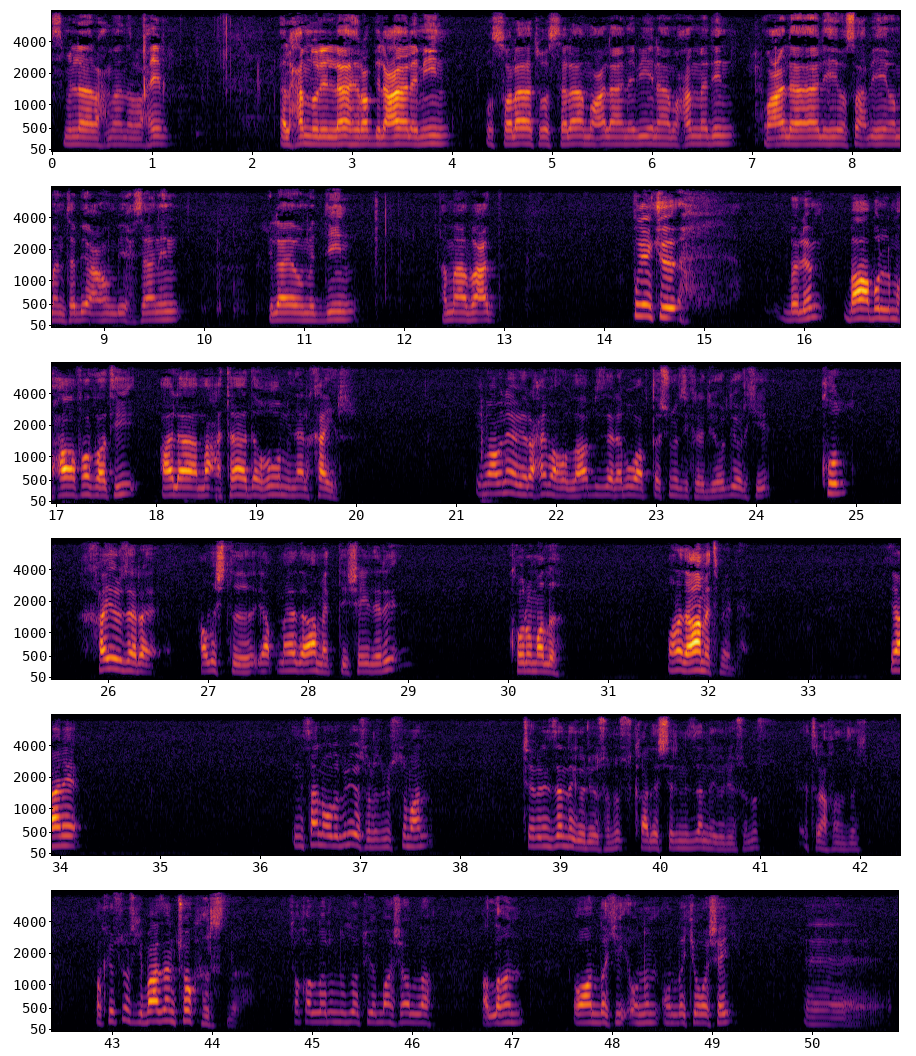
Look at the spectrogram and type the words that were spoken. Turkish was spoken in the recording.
Bismillahirrahmanirrahim. Elhamdülillahi Rabbil alemin. Ve salatu ve selamu ala nebiyyina Muhammedin ve ala alihi ve sahbihi ve men tebi'ahum bi ihsanin ila yevmiddin. Ama ba'd. Bugünkü bölüm Babul muhafazati ala ma'tadehu minel hayr. İmam Nevi Rahimahullah bizlere bu bapta şunu zikrediyor. Diyor ki kul hayır üzere alıştığı, yapmaya devam ettiği şeyleri korumalı. Ona devam etmeli. Yani insanoğlu biliyorsunuz Müslüman çevrenizden de görüyorsunuz, kardeşlerinizden de görüyorsunuz etrafınızdaki. Bakıyorsunuz ki bazen çok hırslı. Sakallarını uzatıyor maşallah. Allah'ın o andaki onun ondaki o şey e,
